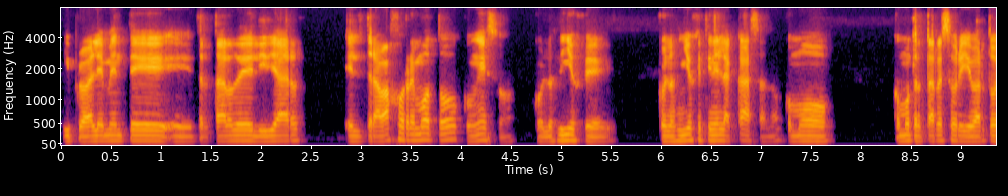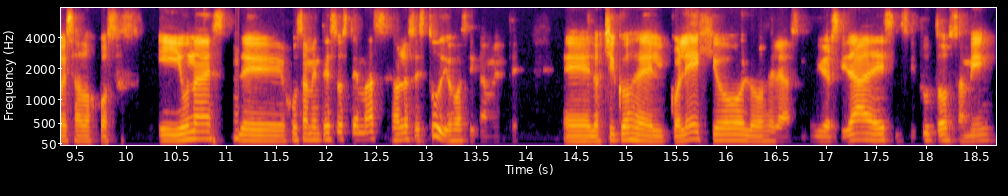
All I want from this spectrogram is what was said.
y probablemente eh, tratar de lidiar el trabajo remoto con eso, con los niños que, con los niños que tienen la casa, ¿no? Cómo, cómo tratar de sobrellevar todas esas dos cosas. Y una de justamente esos temas son los estudios, básicamente. Eh, los chicos del colegio, los de las universidades, institutos también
